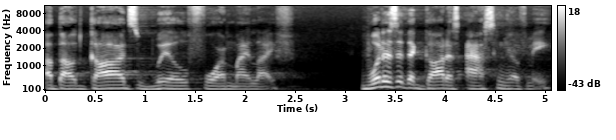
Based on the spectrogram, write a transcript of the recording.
about God's will for my life? What is it that God is asking of me?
